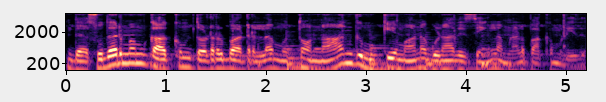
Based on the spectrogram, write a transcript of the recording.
இந்த சுதர்மம் காக்கும் தொடர்பாற்றலில் மொத்தம் நான்கு முக்கியமான குணாதிசயங்கள் நம்மளால் பார்க்க முடியுது.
